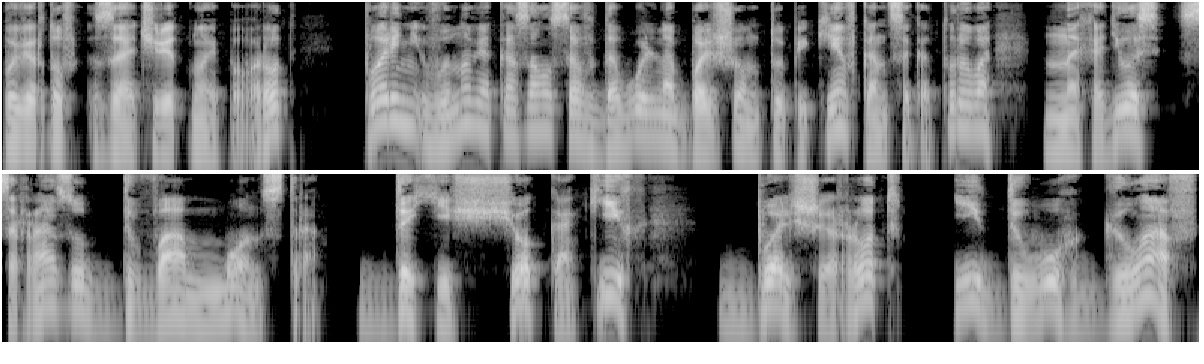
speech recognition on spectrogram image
Повернув за очередной поворот, парень вновь оказался в довольно большом тупике, в конце которого находилось сразу два монстра. Да еще каких! Больший рот и двух глав!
